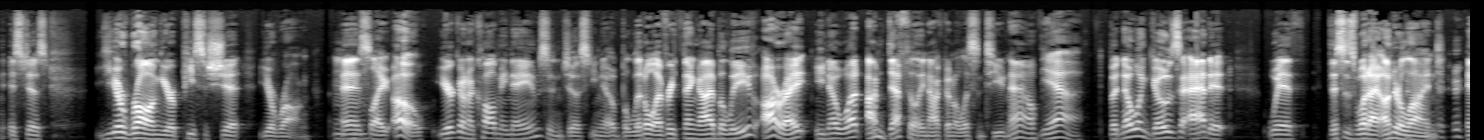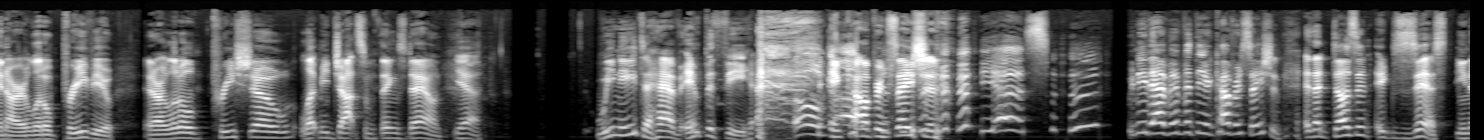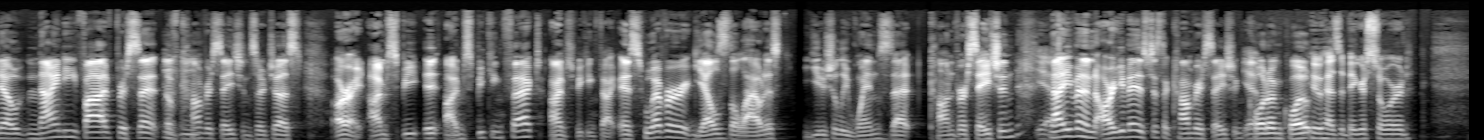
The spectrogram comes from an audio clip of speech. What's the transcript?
It's just you're wrong, you're a piece of shit, you're wrong. Mm-hmm. And it's like, oh, you're going to call me names and just, you know, belittle everything I believe? All right, you know what? I'm definitely not going to listen to you now. yeah. But no one goes at it with, this is what I underlined in our little preview, in our little pre show, let me jot some things down. Yeah. We need to have empathy Oh, in conversation. yes. We need to have empathy in conversation. And that doesn't exist. You know, 95% of Mm-mm. conversations are just, all right, I'm speak I'm speaking fact, I'm speaking fact. And it's whoever yells the loudest usually wins that conversation. Yeah. Not even an argument, it's just a conversation, Yep. quote unquote. Who has a bigger sword?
